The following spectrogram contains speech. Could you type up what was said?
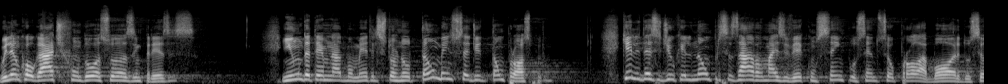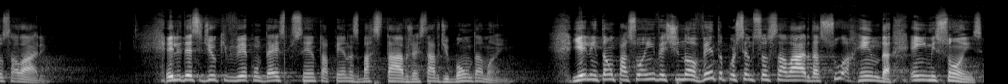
William Colgate fundou as suas empresas e, em um determinado momento, ele se tornou tão bem sucedido, tão próspero, que ele decidiu que ele não precisava mais viver com 100% do seu prolabore, do seu salário. Ele decidiu que viver com 10% apenas bastava, já estava de bom tamanho. E ele então passou a investir 90% do seu salário, da sua renda, em missões.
